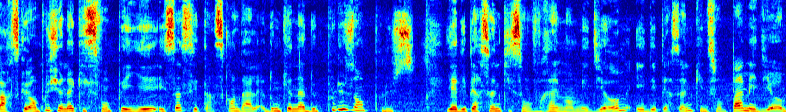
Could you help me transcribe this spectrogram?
Parce qu'en plus, il y en a qui se font payer et ça, c'est un scandale. Donc, il y en a de plus en plus. Il y a des personnes qui sont vraiment médiums et des personnes qui ne sont pas médiums,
